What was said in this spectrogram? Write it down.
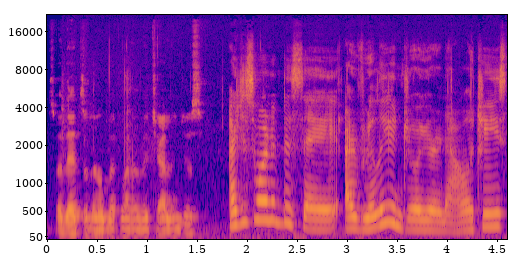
So that's a little bit one of the challenges. I just wanted to say I really enjoy your analogies.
